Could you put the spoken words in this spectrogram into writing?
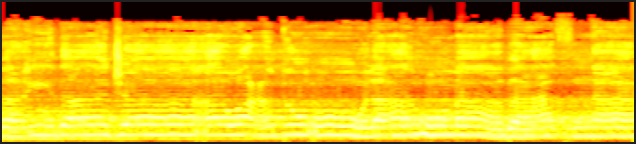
فإذا جاء وعد أولاهما بعثنا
